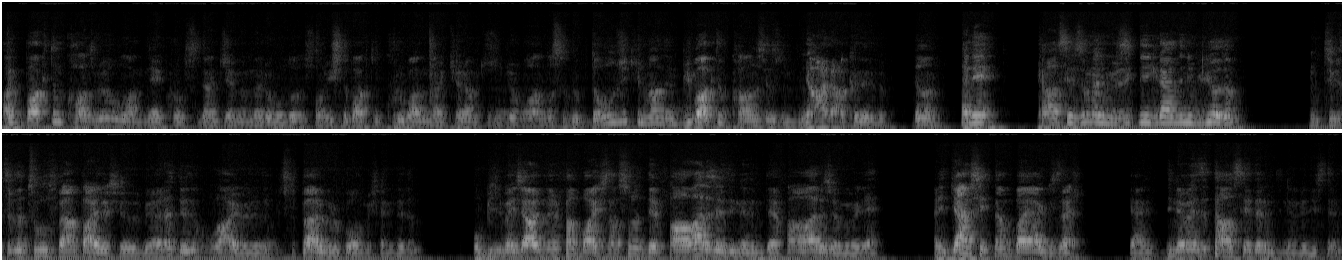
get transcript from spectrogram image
Abi baktım kadroya ulan Necropsy'den Cem Ömeroğlu. Sonra işte baktım Kurban'dan Kerem Tüzün. Diyorum ulan nasıl grup? Davulcu kim lan dedim. Bir baktım Kaan Sezim. Ne alaka dedim. Değil mi? Hani Kaan Sezim'in hani müzikle ilgilendiğini biliyordum. Twitter'da Tool falan paylaşıyordu bir ara. Dedim vay be dedim. Süper grup olmuş hani dedim. O bilmece albümleri falan baştan sonra defalarca dinledim. Defalarca böyle. Hani gerçekten baya güzel. Yani dinlemenizi tavsiye ederim dinlemediyseniz.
